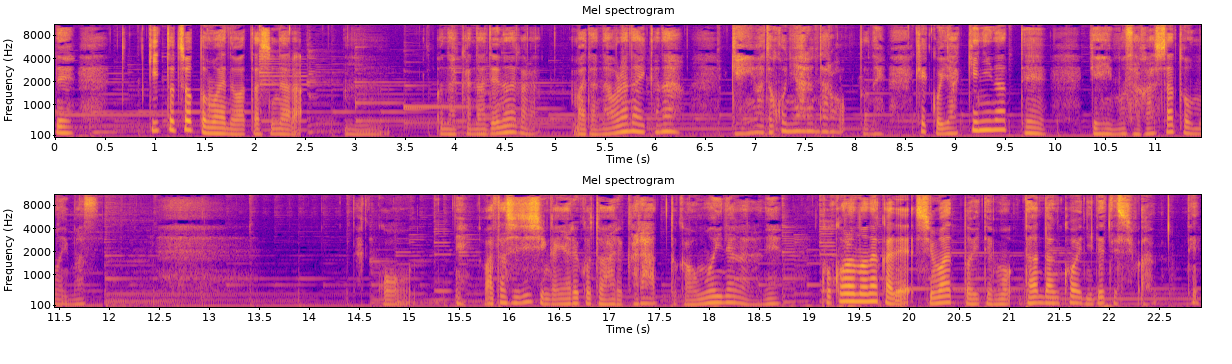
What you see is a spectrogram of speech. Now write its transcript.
できっとちょっと前の私ならうんお腹撫でながらまだ治らないかな。原因はどこにあるんだろうとね結構躍起になって原因も探したと思います。こうね私自身がやることあるからとか思いながらね心の中でしまっといてもだんだん声に出てしまうね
